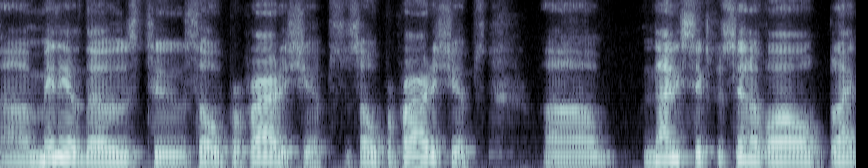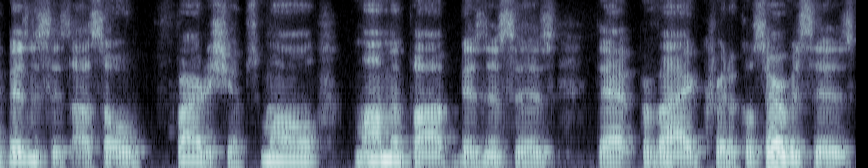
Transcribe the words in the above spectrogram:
uh, many of those to sole proprietorships. Sole proprietorships, uh, 96% of all Black businesses are sole proprietorships, small mom and pop businesses that provide critical services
